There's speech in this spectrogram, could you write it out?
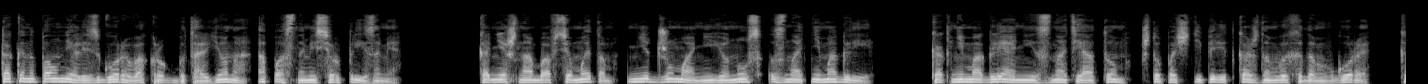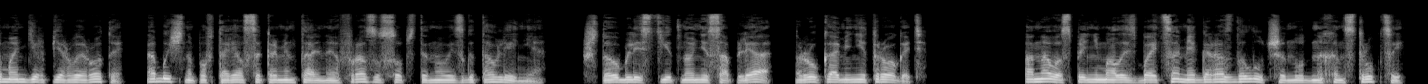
так и наполнялись горы вокруг батальона опасными сюрпризами. Конечно, обо всем этом ни Джума, ни Юнус знать не могли. Как не могли они знать и о том, что почти перед каждым выходом в горы командир первой роты обычно повторял сакраментальную фразу собственного изготовления «Что блестит, но не сопля, руками не трогать». Она воспринималась бойцами гораздо лучше нудных инструкций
